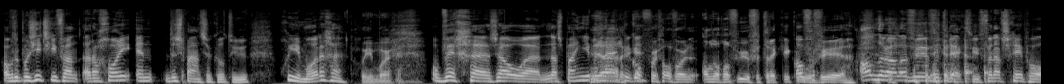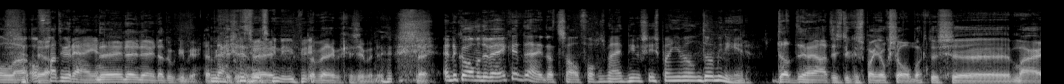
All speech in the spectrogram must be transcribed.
over de positie van Rajoy en de Spaanse cultuur. Goedemorgen. Goedemorgen. Op weg uh, zo uh, naar Spanje, begrijp ja, ik, komt over anderhalf uur vertrek ik ongeveer. Ja. Anderhalf uur vertrekt u vanaf Schiphol, uh, of ja. gaat u rijden? Nee, nee, nee, dat doe ik niet meer. Nee, u niet meer. Daar heb ik geen zin meer in. Nee. En de komende weken, nee, dat zal volgens mij het nieuws in Spanje wel domineren. Dat, ja, het is natuurlijk in Spanje ook zomer, dus, uh, maar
